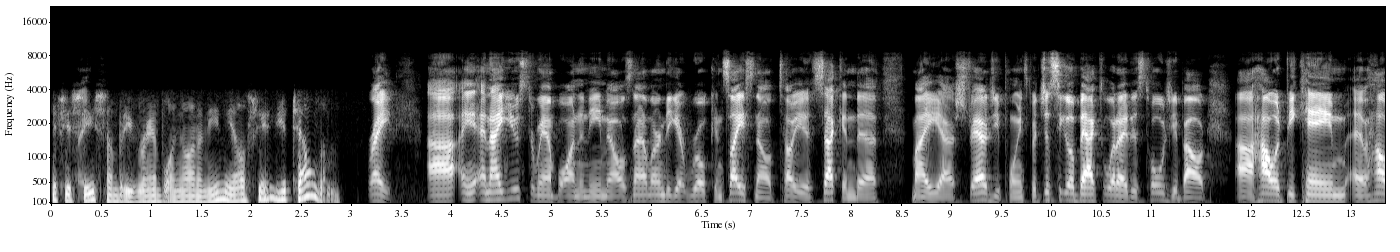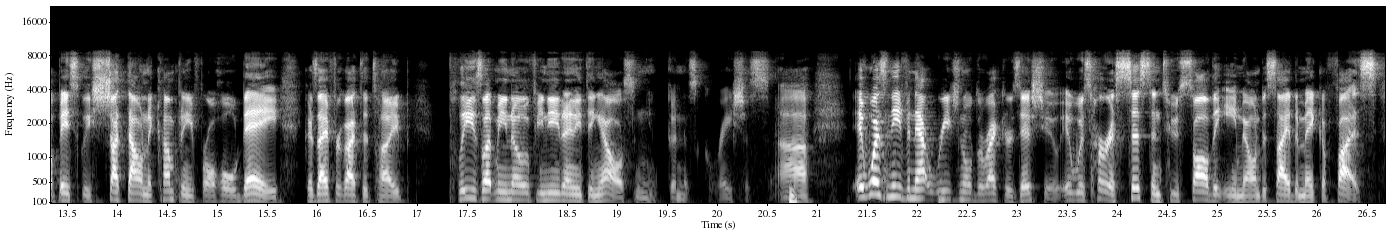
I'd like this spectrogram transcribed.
If you see somebody rambling on an email, you, you tell them. Right. Uh, and I used to ramble on in emails, and I learned to get real concise. And I'll tell you a second uh, my uh, strategy points. But just to go back to what I just told you about uh, how it became, uh, how it basically shut down the company for a whole day because I forgot to type please let me know if you need anything else. And goodness gracious. Uh, it wasn't even that regional director's issue. It was her assistant who saw the email and decided to make a fuss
